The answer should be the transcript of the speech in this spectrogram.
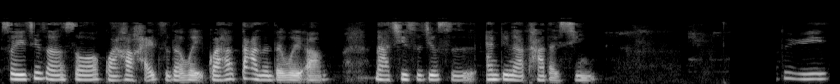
所以经常说管好孩子的胃，管好大人的胃啊，那其实就是安定了他的心。对于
